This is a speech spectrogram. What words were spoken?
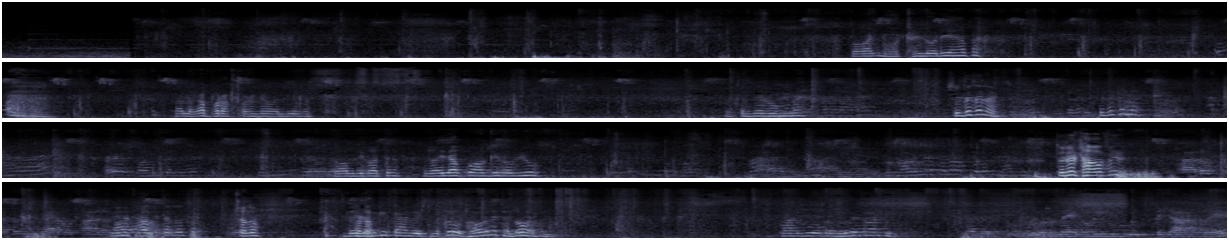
तो आज बहुत ठंड हो रही है यहाँ पे ऐसा लगा बर्फ़ पड़ने वाली है बस। चलने रूम में। सीधे चले? सीधे चले? तो आप दिखाते हैं। आपको आगे का व्यू तूने उठाओ फिर। चलो तो चलो। टाइम वेस्ट मत करो उठाओ ना चलो अपना। पानी को कर लो बेकार की? उठने को ही तैयार हुए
